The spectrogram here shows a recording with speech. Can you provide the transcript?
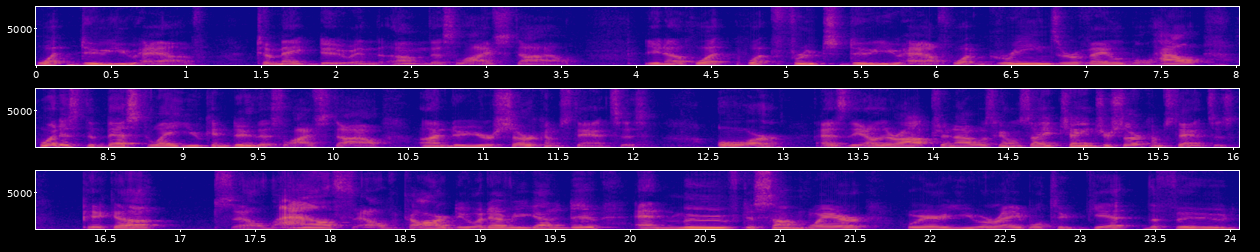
what do you have to make do in um, this lifestyle you know, what, what fruits do you have? What greens are available? How, what is the best way you can do this lifestyle under your circumstances? Or, as the other option I was going to say, change your circumstances. Pick up, sell the house, sell the car, do whatever you got to do, and move to somewhere where you are able to get the food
